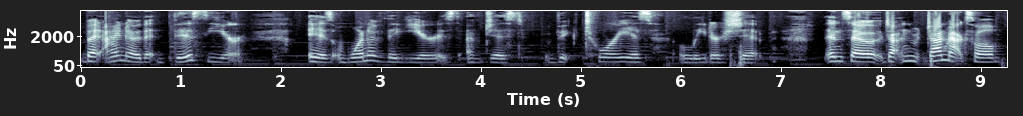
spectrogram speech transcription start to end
But I know that this year is one of the years of just victorious leadership. And so, John, John Maxwell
